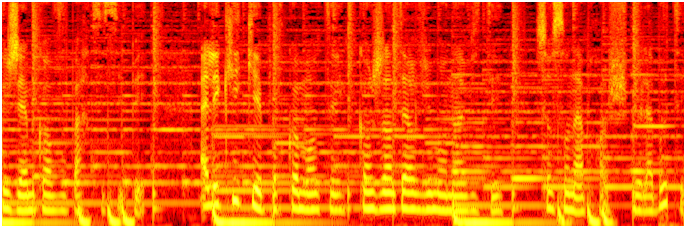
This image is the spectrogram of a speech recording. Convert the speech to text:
que j'aime quand vous participez. Allez cliquer pour commenter quand j'interviewe mon invité sur son approche de la beauté.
